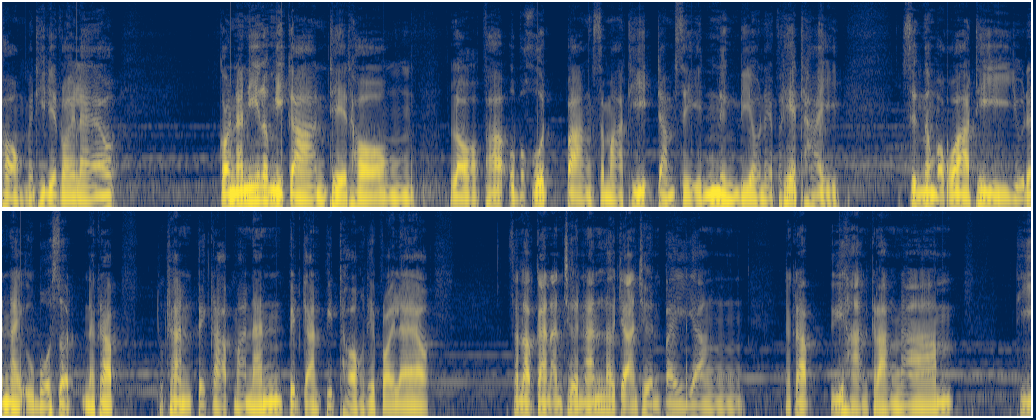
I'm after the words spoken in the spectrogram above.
ทองเป็นที่เรียบร้อยแล้ว ก่อนหน้านี้เรามีการเททอง หล่อพระอุปคุตปางสมาธิจำศีลหนึ่งเดียวในประเทศไทย ซึ่งต้องบอกว่าที่อยู่ด้านในอุโบสถนะครับ ทุกท่านไปกราบมานั้นเป็นการปิดทองเรียบร้อยแล้วสำหรับการอัญเชิญนั้นเราจะอัญเชิญไปยังนะครับวิหารกลางน้ำที่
